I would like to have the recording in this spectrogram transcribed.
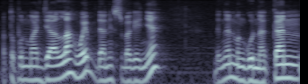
ataupun majalah web dan sebagainya dengan menggunakan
